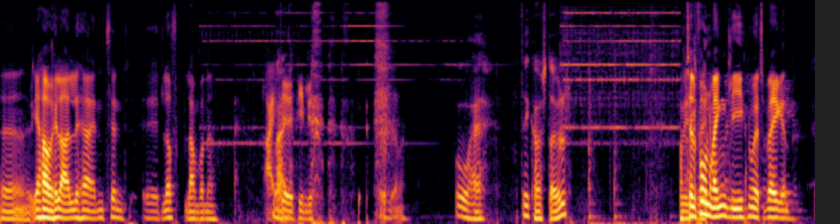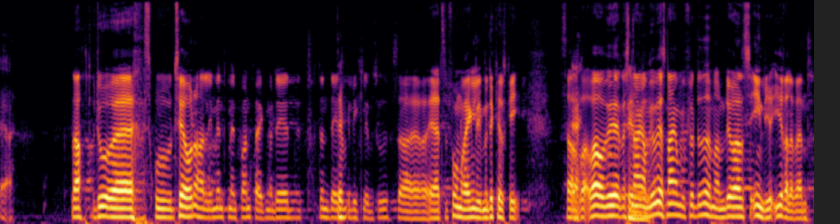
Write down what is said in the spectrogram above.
Øh, jeg har jo heller aldrig herinde tændt øh, loftlamperne. Ej, Nej. det er det pinligt. Uha, det koster øl. Telefonen ringede lige, nu er jeg tilbage igen. Ja. Nå, du øh, skulle til at underholde imens med en fun fact, men det, den del Det- skal lige klippes ud. Så øh, ja, telefonen ringede lige, men det kan jo ske. Så Ja. hvad, var vi ved at snakke om? Vi var ved at snakke om, vi flyttede ned, men det var altså egentlig irrelevant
